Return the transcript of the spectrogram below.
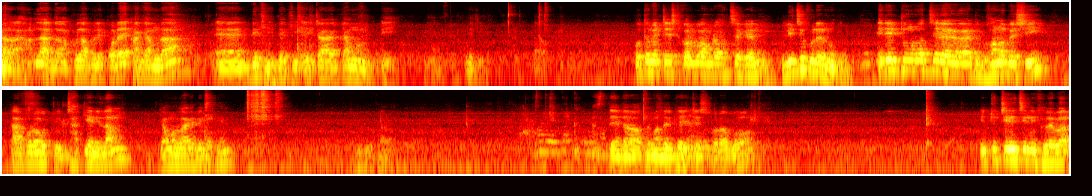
দাঁড়া দাঁড়া খোলাখুলি পরে আগে আমরা দেখি দেখি, এইটা কেমন? দেখি প্রথমে টেস্ট করব আমরা হচ্ছে লিচু ফুলের মতো এটা একটু হচ্ছে একটু ঘন বেশি। তারপরেও একটু ঝাঁকিয়ে নিলাম। কেমন লাগে দেখে? আস্তে দাঁড়াও তোমাদেরকে টেস্ট করাবো। একটু চিনি চিনি ফ্লেভার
